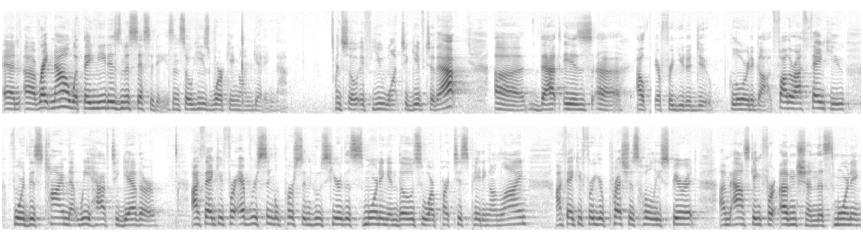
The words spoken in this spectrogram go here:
And uh, right now, what they need is necessities, and so he's working on getting that. And so, if you want to give to that, uh, that is out there for you to do. Glory to God. Father, I thank you for this time that we have together. I thank you for every single person who's here this morning and those who are participating online. I thank you for your precious Holy Spirit. I'm asking for unction this morning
